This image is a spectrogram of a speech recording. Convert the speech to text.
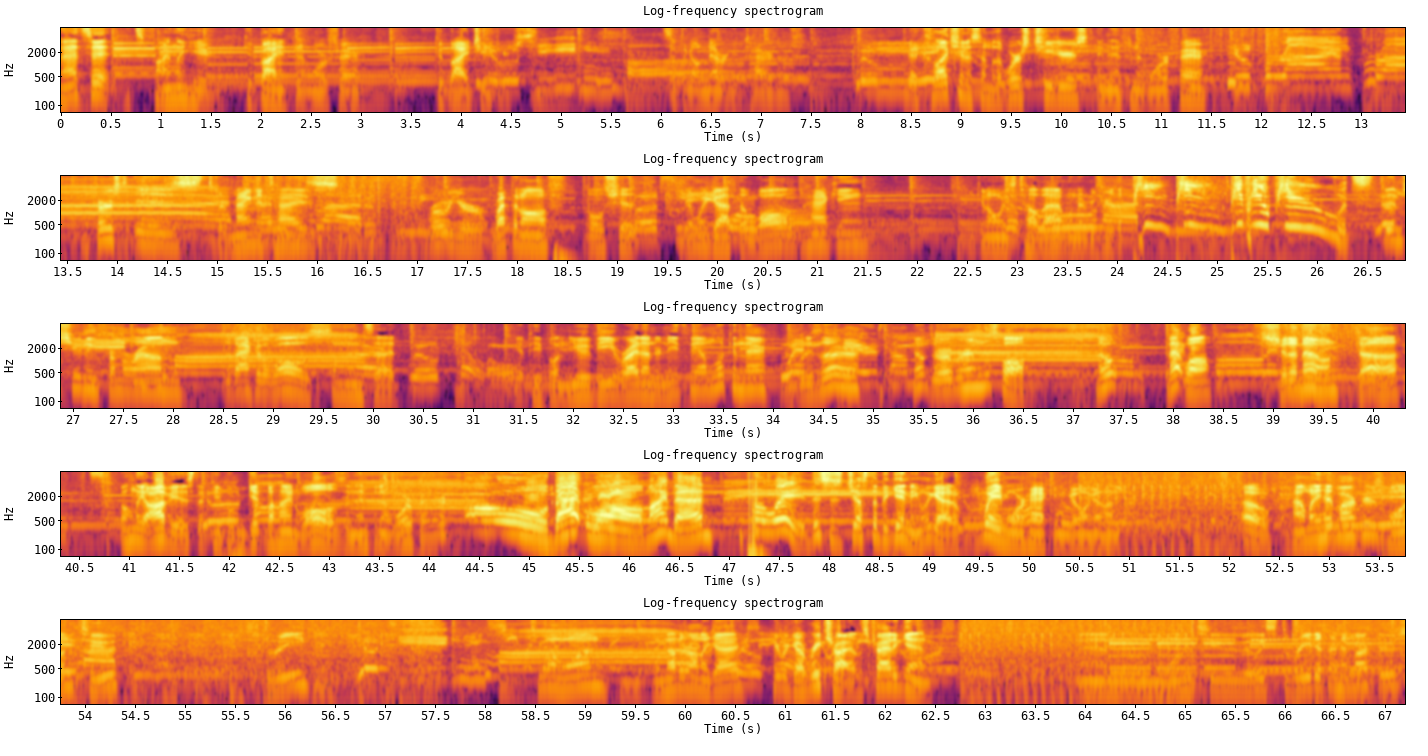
And that's it. It's finally here. Goodbye, Infinite Warfare. Goodbye, cheaters. Something I'll never get tired of. A collection of some of the worst cheaters in Infinite Warfare. The first is their magnetize, throw your weapon off bullshit. Then we got the wall hacking. You can always tell that whenever you hear the pew pew pew pew pew. It's them shooting from around the back of the walls on the inside. Get people in UAV right underneath me. I'm looking there. Nobody's there. Nope, they're over in this wall. Nope, that wall. Should have known. Duh. It's only obvious that people can get behind walls in Infinite Warfare. Oh, that wall. My bad. But wait, this is just the beginning. We got way more hacking going on. Oh, how many hit markers? One, two, three, Two on one, another on a guy. Here we go, retry. Let's try it again. And one, two, at least three different hit markers.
